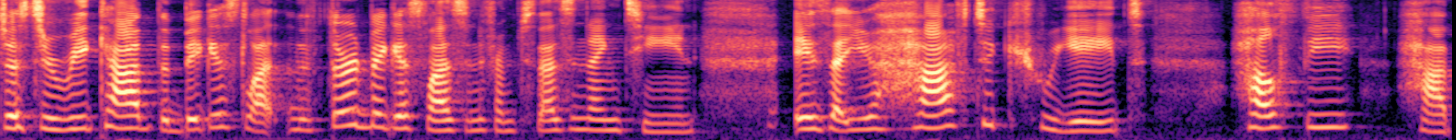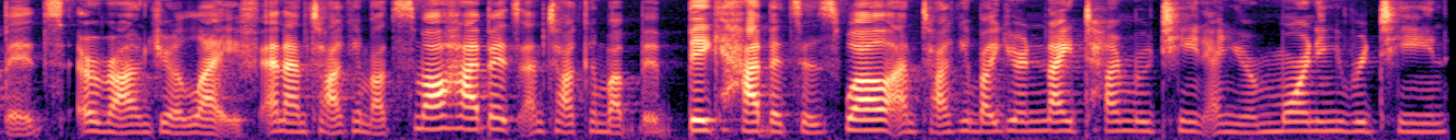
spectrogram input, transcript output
just to recap, the biggest le- the third biggest lesson from 2019 is that you have to create healthy habits around your life. And I'm talking about small habits, I'm talking about big habits as well. I'm talking about your nighttime routine and your morning routine.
